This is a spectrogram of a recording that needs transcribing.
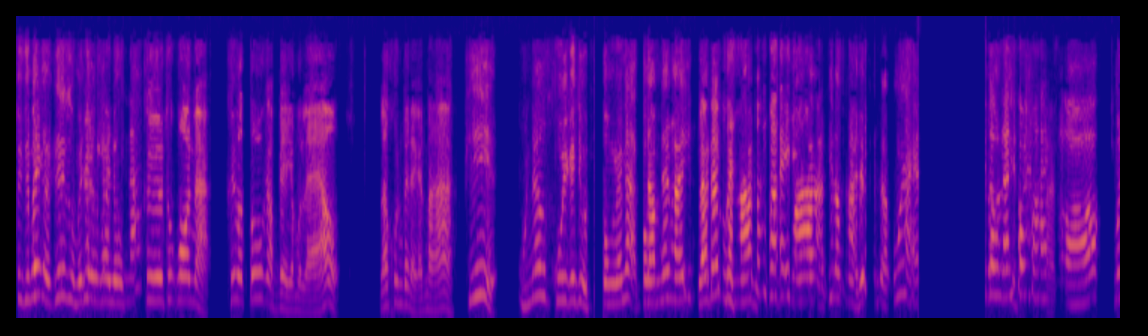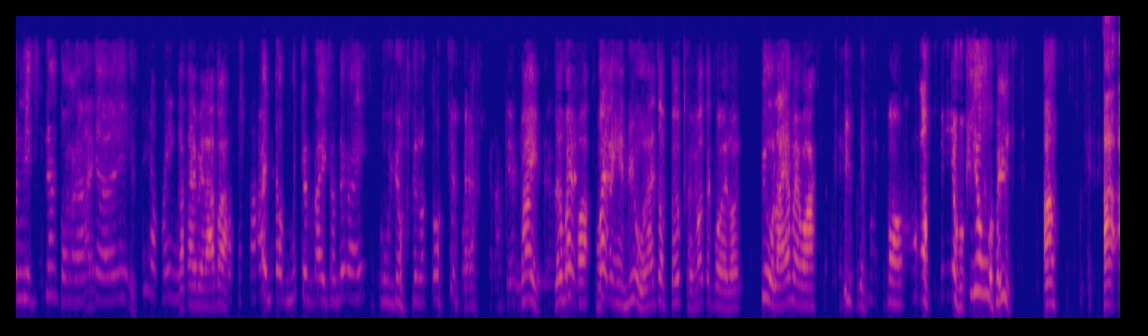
สิ่งที่ไม่เกิดขึ้นคือไม่เจอใครเลยคือทุกคนอะขึ้นรถตู้กับเบรกกันหมดแล้ว แล้วคุณไปไหนกันมา พี่อูนั่งคุยกันอยู่ตรงนั้นอะตรงจำได้ไหมแล้วนั่นคือทำไมมาอะที่เราถ่ายด้วยกันแบบอุ้ยตรงนั้นทำไมอ๋อมันมีที่นั่งตรงนั้นไงอยากไปแล้วใครไปรับอะไปเรามุดกันไปจำได้ไหมกูจะขึ้นรถตู้ใช่ไหมไม่แล้วไม่ไม่เห็นพี่อู๋ไลฟ์สดปุ๊บผมก็ตะโกนรถพี่อู๋ไลฟ์ทำไมวะมองไม่อยู่อยู่อะ อะไอ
